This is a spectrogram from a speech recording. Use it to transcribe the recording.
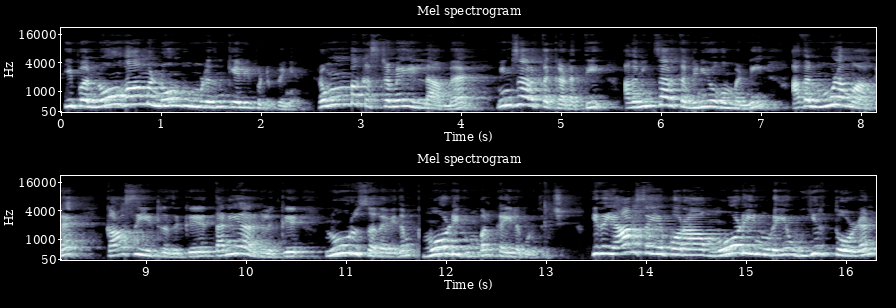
இப்ப நோகாம நோன்பு கும்பிடுதுன்னு கேள்விப்பட்டிருப்பீங்க. ரொம்ப கஷ்டமே இல்லாம மின்சாரத்தை கடத்தி அதை மின்சாரத்தை விநியோகம் பண்ணி அதன் மூலமாக காசு ஈட்டுறதுக்கு தனியார்களுக்கு நூறு சதவீதம் மோடி கும்பல் கையில கொடுத்துருச்சு. இதை யார் செய்ய போறா? மோடியினுடைய உயிர் தோழன்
